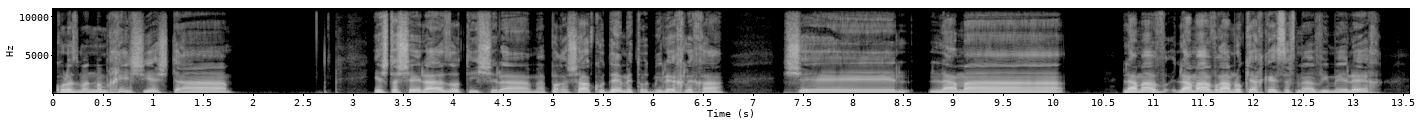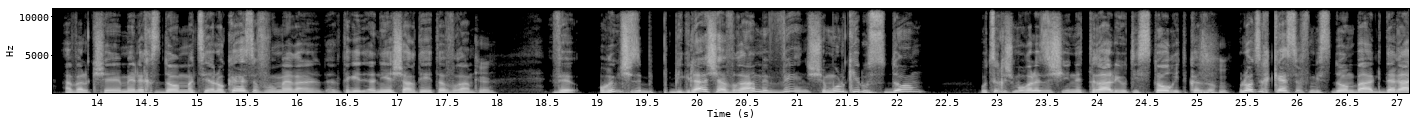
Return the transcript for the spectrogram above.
כל הזמן ממחיש, יש את ה... יש את השאלה הזאת של ה... מהפרשה הקודמת, עוד מלך לך, של למה... למה, למה אברהם לוקח כסף מאבימלך, אבל כשמלך סדום מציע לו כסף, הוא אומר, "אל תגיד, אני השארתי את אברהם. כן. ואומרים שזה בגלל שאברהם מבין שמול כאילו סדום, הוא צריך לשמור על איזושהי ניטרליות היסטורית כזו. הוא לא צריך כסף מסדום בהגדרה,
